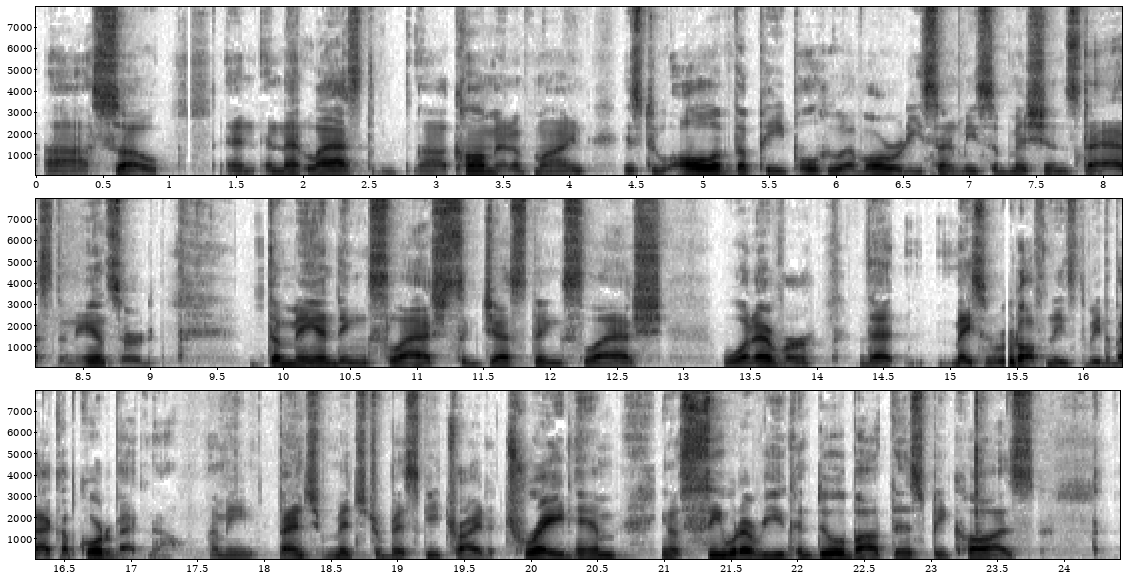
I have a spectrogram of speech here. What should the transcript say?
Uh, so, and and that last uh, comment of mine is to all of the people who have already sent me submissions to asked and answered demanding slash suggesting slash whatever that Mason Rudolph needs to be the backup quarterback now. I mean, bench Mitch Trubisky, try to trade him, you know, see whatever you can do about this because,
